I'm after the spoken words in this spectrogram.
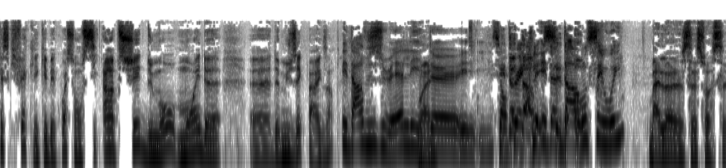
qu'est-ce qui fait que les Québécois sont si entichés d'humour, moins de, euh, de musique, par exemple? Et d'art visuel et de, et, si on peut danse, et de danse, et oui. Ben là, c'est ça, c'est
